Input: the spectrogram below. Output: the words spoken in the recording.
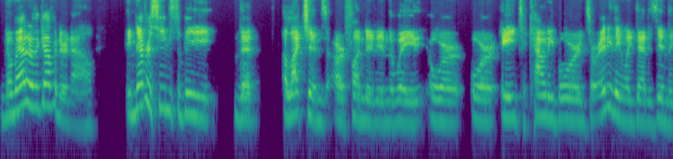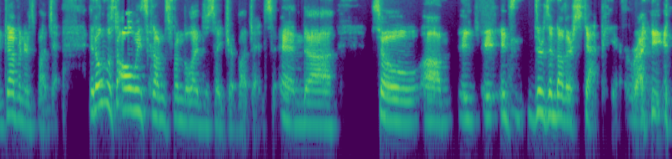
no matter the governor now, it never seems to be that elections are funded in the way or or aid to county boards or anything like that is in the governor's budget. It almost always comes from the legislature budgets, and uh, so um, it, it, it's there's another step here, right?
